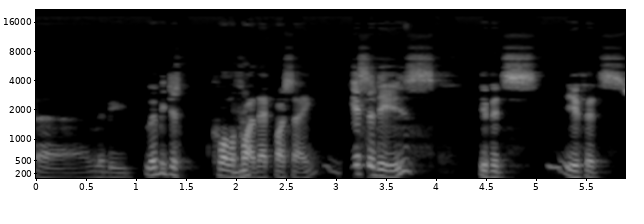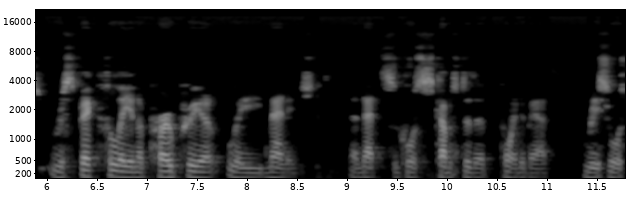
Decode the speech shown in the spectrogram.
uh, let me let me just qualify that by saying yes, it is if it's if it's respectfully and appropriately managed. And that, of course, comes to the point about resource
